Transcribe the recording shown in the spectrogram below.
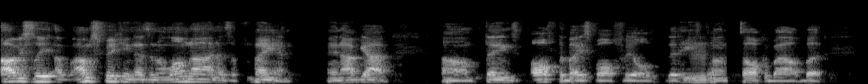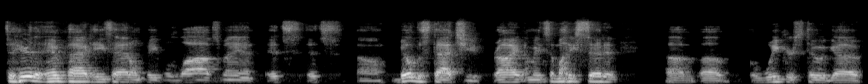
obviously I'm speaking as an alumni and as a fan, and I've got um, things off the baseball field that he's mm-hmm. done to talk about. But to hear the impact he's had on people's lives, man, it's it's um, build the statue, right? I mean, somebody said it uh, uh, a week or two ago.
